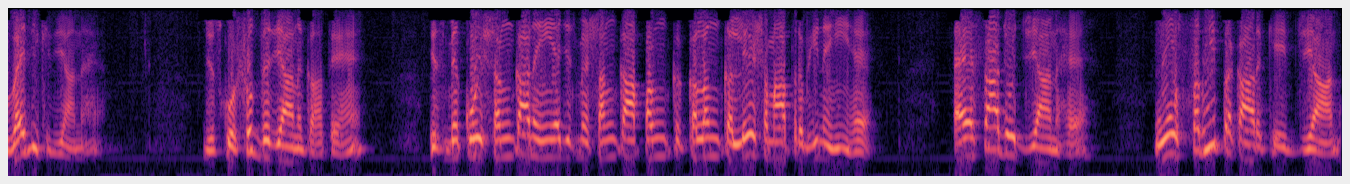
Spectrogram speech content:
वैदिक ज्ञान है। जिसको शुद्ध ज्ञान कहते हैं, इसमें कोई शंका नहीं है, जिसमें शंका पंक कलंक, लेश मात्र भी नहीं है। ऐसा जो ज्ञान है, वो सभी प्रकार के ज्ञान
